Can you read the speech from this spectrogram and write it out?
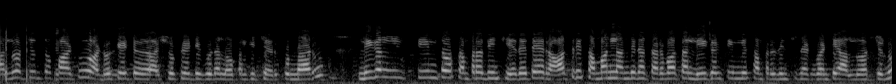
అల్లు అర్జున్తో పాటు అడ్వకేట్ అశోక్ రెడ్డి కూడా లోపలికి చేరుకున్నారు. లీగల్ టీమ్తో సంప్రదించి ఏదైతే రాత్రి సమన్లు అందిన తర్వాత లీగల్ టీమ్ని సంప్రదించినటువంటి అల్లు అర్జున్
